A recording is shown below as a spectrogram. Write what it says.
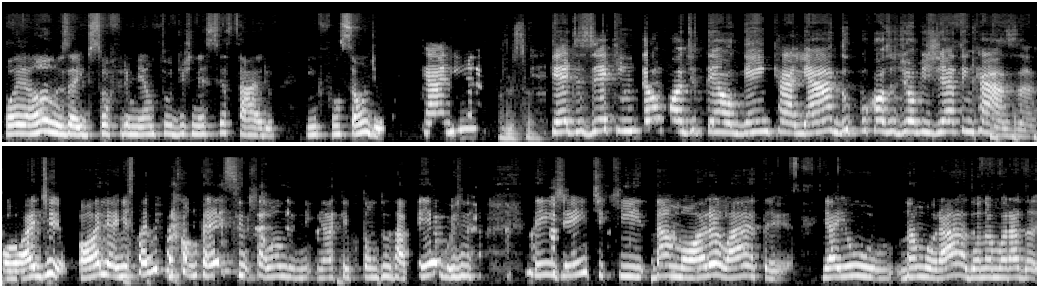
foi anos aí de sofrimento desnecessário em função disso. Karina, quer dizer que então pode ter alguém calhado por causa de objeto em casa? Pode. Olha, e sabe o que acontece, falando na questão dos apegos, né? Tem gente que namora lá, e aí o namorado ou a namorada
